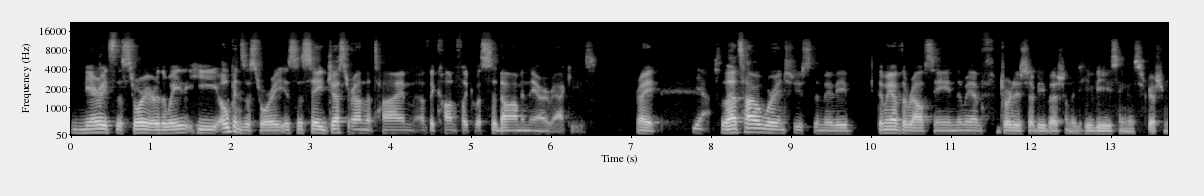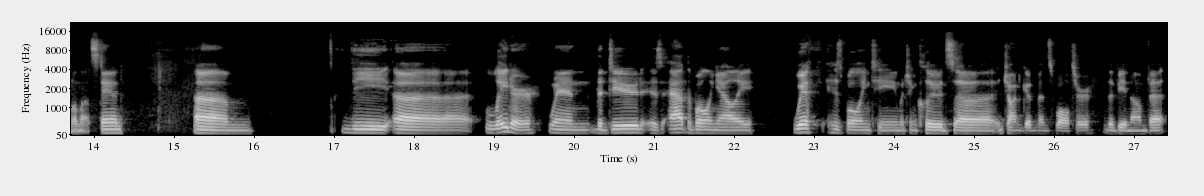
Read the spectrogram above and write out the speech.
narrates the story or the way that he opens the story is to say just around the time of the conflict with Saddam and the Iraqis, right? Yeah. So that's how we're introduced to the movie. Then we have the Ralph scene. Then we have George W. Bush on the TV saying "This aggression will not stand." Um, the uh, later when the dude is at the bowling alley with his bowling team, which includes uh, John Goodman's Walter, the Vietnam vet.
